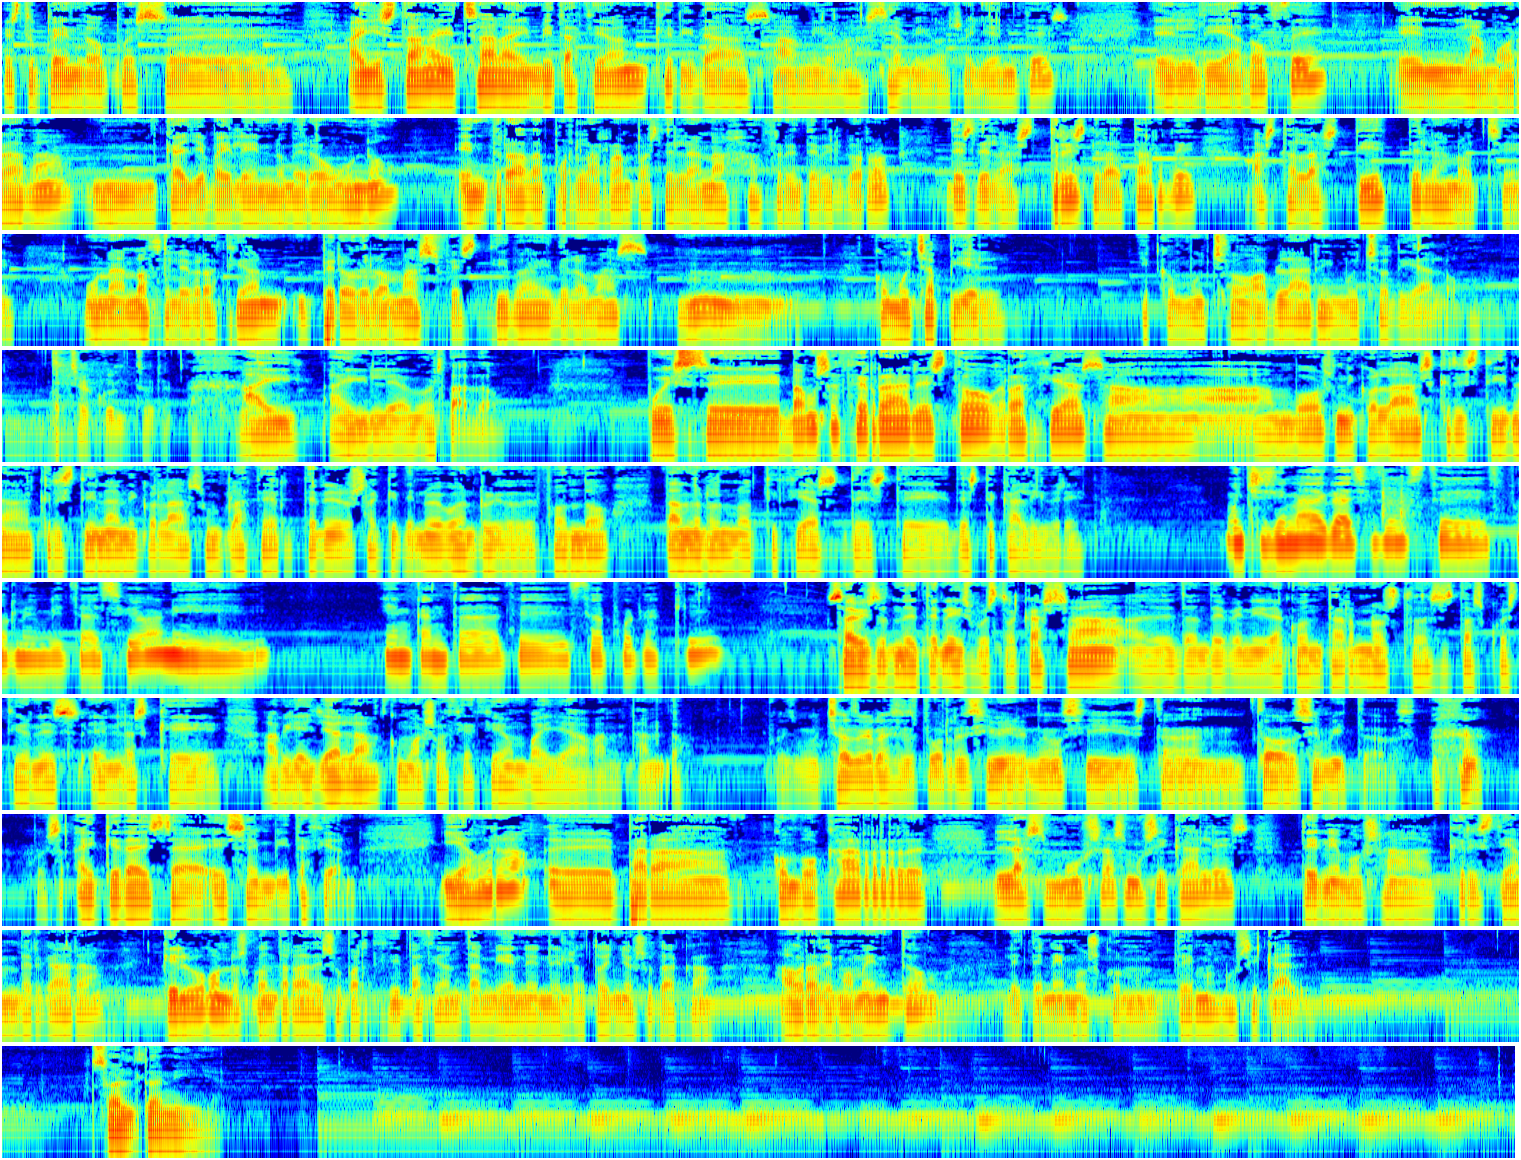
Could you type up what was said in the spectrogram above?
Estupendo, pues eh, ahí está hecha la invitación, queridas amigas y amigos oyentes, el día 12 en La Morada, mm, calle Bailén número 1, entrada por las rampas de la Naja frente a Bilbo Rock, desde las 3 de la tarde hasta las 10 de la noche. Una no celebración, pero de lo más festiva y de lo más... Mmm, con mucha piel y con mucho hablar y mucho diálogo. Mucha cultura. Ahí, ahí le hemos dado. Pues eh, vamos a cerrar esto gracias a, ambos, Nicolás, Cristina, Cristina, Nicolás. Un placer teneros aquí de nuevo en Ruido de Fondo, dándonos noticias de este, de este calibre. Muchísimas gracias a ustedes por la invitación y, encantada de estar por aquí. Sabéis dónde tenéis vuestra casa, eh, dónde venir a contarnos todas estas cuestiones en las que Yala como asociación vaya avanzando. Pues muchas gracias por recibirnos y están todos invitados. Pues ahí queda esa, esa invitación. Y ahora, eh, para convocar las musas musicales, tenemos a Cristian Vergara, que luego nos contará de su participación también en el Otoño Sudaca. Ahora, de momento, le tenemos con un tema musical. Salta niña.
